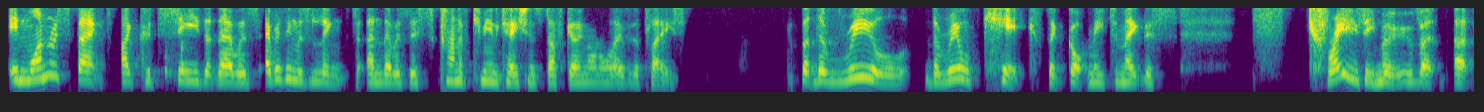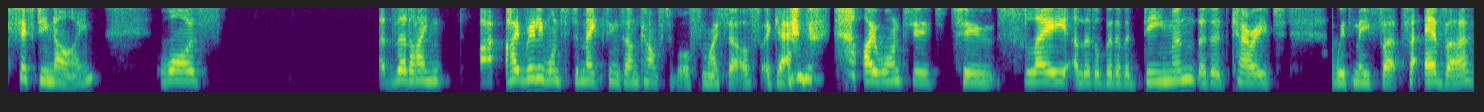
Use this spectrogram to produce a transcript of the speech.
in one respect, I could see that there was everything was linked and there was this kind of communication stuff going on all over the place. But the real, the real kick that got me to make this crazy move at, at 59 was that I I really wanted to make things uncomfortable for myself again. I wanted to slay a little bit of a demon that had carried with me for forever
